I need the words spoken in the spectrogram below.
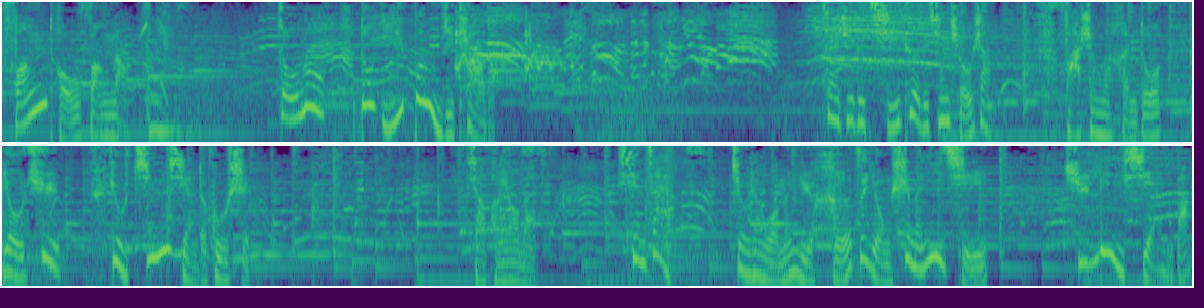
方头方脑，走路都一蹦一跳的。来做我们的朋友吧！在这个奇特的星球上，发生了很多有趣又惊险的故事。小朋友们，现在就让我们与盒子勇士们一起去历险吧！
